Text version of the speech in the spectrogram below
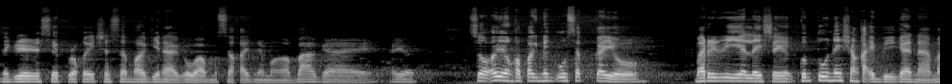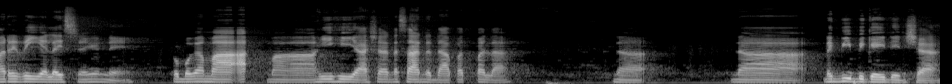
nagre-reciprocate siya sa mga ginagawa mo sa kanya mga bagay. Ayun. So, ayun, kapag nag-usap kayo, marirealize niya yun. Kung tunay siyang kaibigan, na marirealize niya yun eh. Kumbaga, ma mahihiya siya na sana dapat pala na na nagbibigay din siya.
